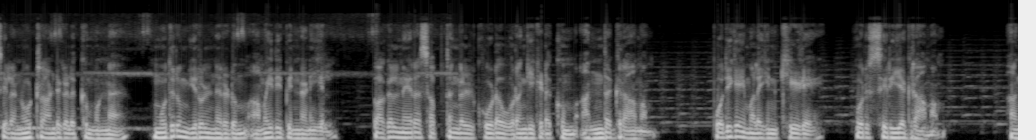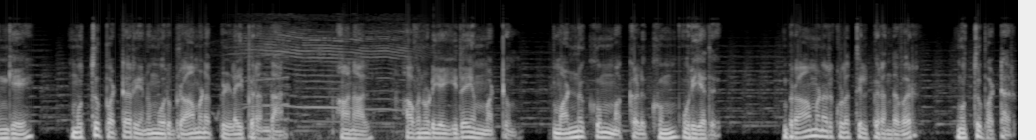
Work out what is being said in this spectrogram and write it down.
சில நூற்றாண்டுகளுக்கு முன்ன முதிரும் இருள் நெருடும் அமைதி பின்னணியில் பகல் நேர சப்தங்கள் கூட உறங்கி கிடக்கும் அந்த கிராமம் பொதிகை மலையின் கீழே ஒரு சிறிய கிராமம். அங்கே முத்துப்பட்டர் எனும் ஒரு பிராமண பிள்ளை பிறந்தான். ஆனால் அவனுடைய இதயம் மட்டும் மண்ணுக்கும் மக்களுக்கும் உரியது. பிராமணர் குலத்தில் பிறந்தவர் முத்துப்பட்டர்.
